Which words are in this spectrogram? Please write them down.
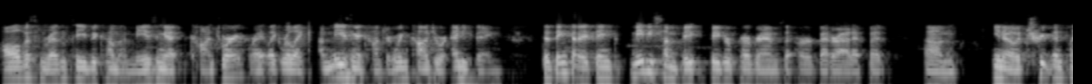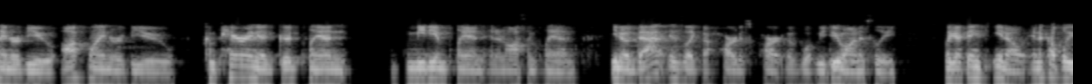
all of us in residency become amazing at contouring, right? Like we're like amazing at contouring. We can contour anything. The thing that I think maybe some big, bigger programs that are better at it, but um, you know, treatment plan review, offline review, comparing a good plan, medium plan, and an awesome plan. You know, that is like the hardest part of what we do, honestly like I think you know in a couple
